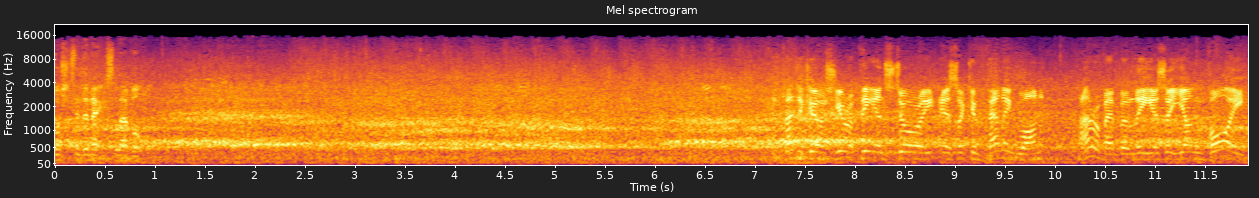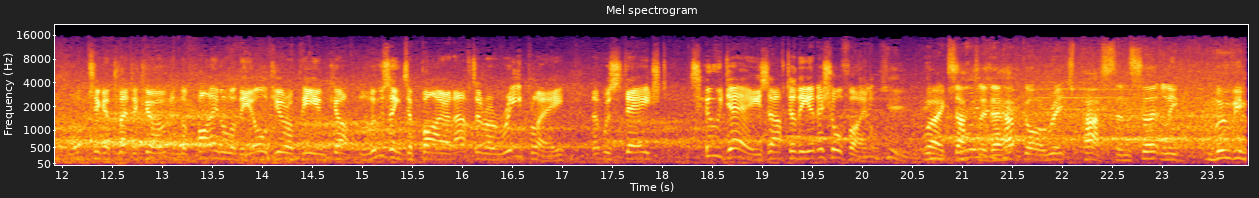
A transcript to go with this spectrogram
push to the next level? European story is a compelling one. I remember Lee as a young boy watching Atletico in the final of the old European Cup, losing to Bayern after a replay that was staged two days after the initial final. Well, exactly. They have got a rich past, and certainly moving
